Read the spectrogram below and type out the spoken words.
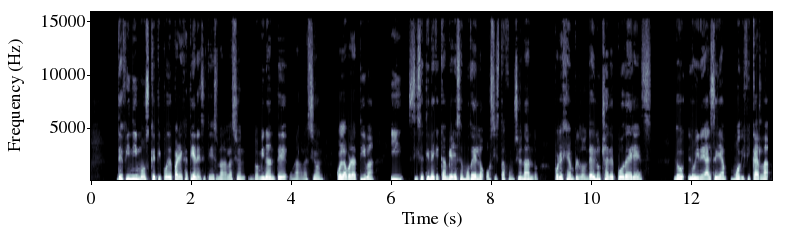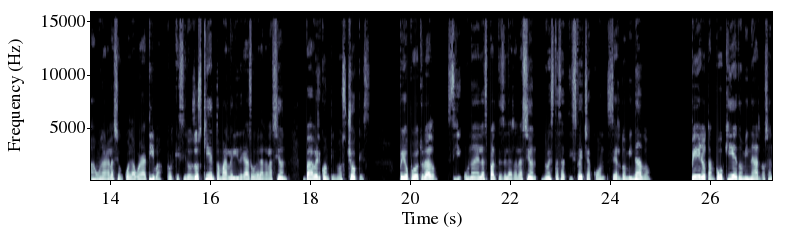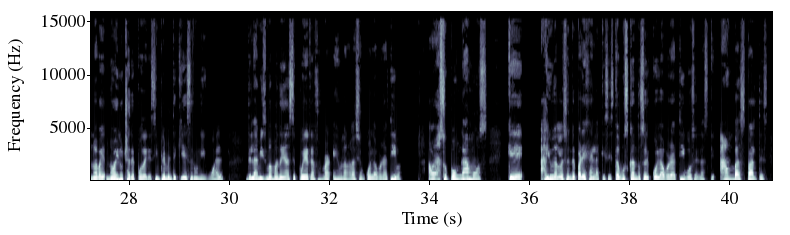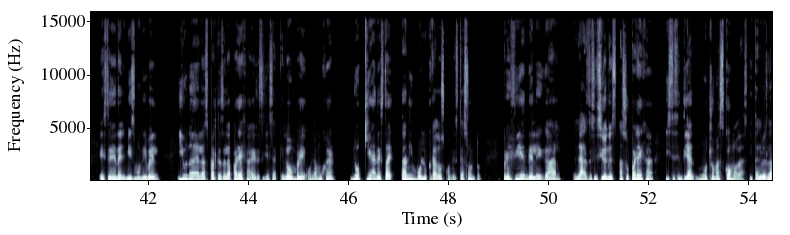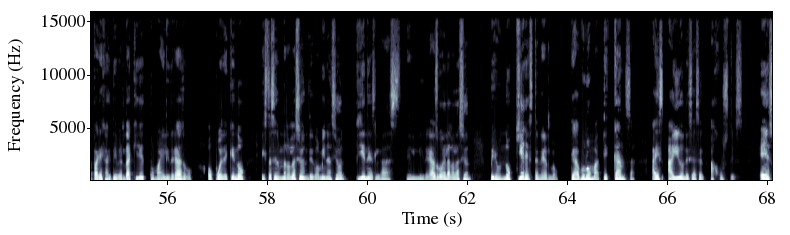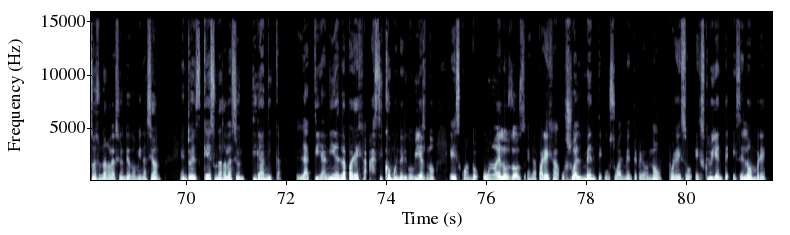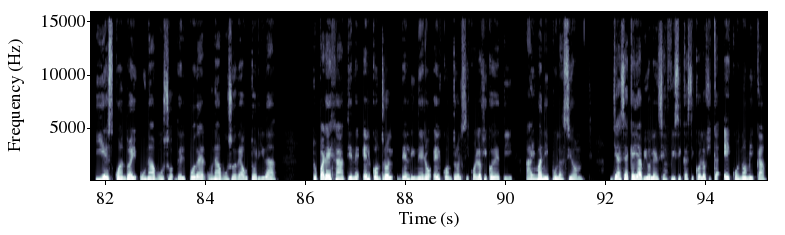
definimos qué tipo de pareja tienes, si tienes una relación dominante, una relación colaborativa y si se tiene que cambiar ese modelo o si está funcionando. Por ejemplo, donde hay lucha de poderes, lo, lo, ideal sería modificarla a una relación colaborativa, porque si los dos quieren tomarle liderazgo de la relación, va a haber continuos choques. Pero por otro lado, si una de las partes de la relación no está satisfecha con ser dominado, pero tampoco quiere dominar, o sea, no hay, no hay lucha de poderes, simplemente quiere ser un igual, de la misma manera se puede transformar en una relación colaborativa. Ahora, supongamos que hay una relación de pareja en la que se está buscando ser colaborativos, en las que ambas partes estén en el mismo nivel y una de las partes de la pareja, es decir, ya sea que el hombre o la mujer, no quieran estar tan involucrados con este asunto. Prefieren delegar las decisiones a su pareja y se sentirán mucho más cómodas y tal vez la pareja de verdad quiere tomar el liderazgo o puede que no. Estás en una relación de dominación, tienes el liderazgo de la relación, pero no quieres tenerlo. Te abruma, te cansa. Es ahí donde se hacen ajustes. Eso es una relación de dominación. Entonces, ¿qué es una relación tiránica? La tiranía en la pareja, así como en el gobierno, es cuando uno de los dos en la pareja, usualmente, usualmente, pero no por eso excluyente, es el hombre, y es cuando hay un abuso del poder, un abuso de autoridad. Tu pareja tiene el control del dinero, el control psicológico de ti, hay manipulación, ya sea que haya violencia física, psicológica, económica,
